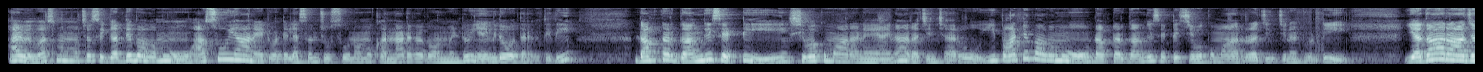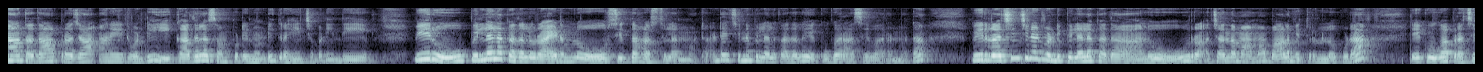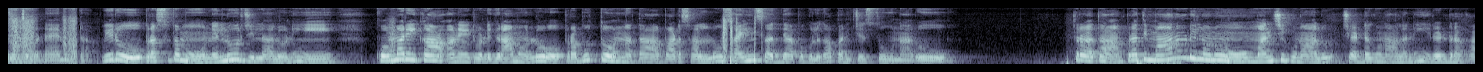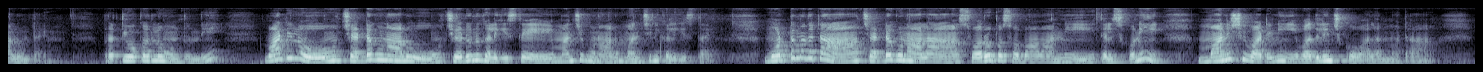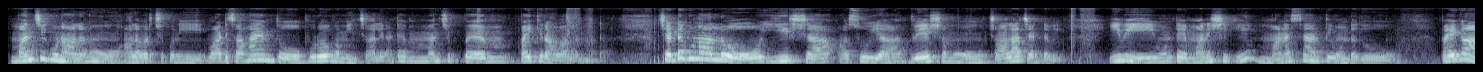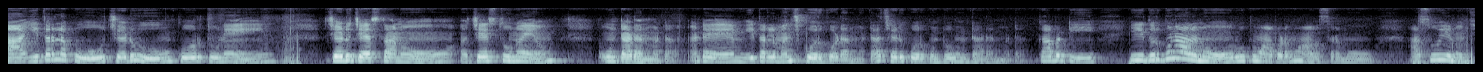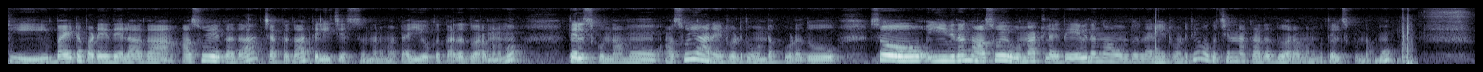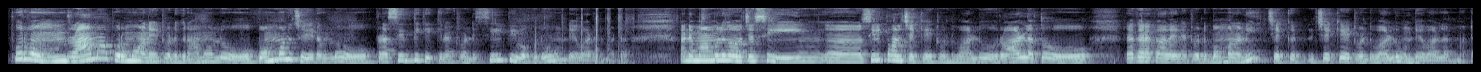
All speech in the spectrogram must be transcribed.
Hi viewers మనం వచ్చేసి గద్దె భాగము అసూయ అనేటువంటి లెసన్ చూస్తున్నాము కర్ణాటక గవర్నమెంట్ ఎనిమిదవ తరగతిది. డాక్టర్ గంగిశెట్టి శివకుమార్ అనే ఆయన రచించారు. ఈ పాఠ్యభాగము డాక్టర్ గంగిశెట్టి శివకుమార్ రచించినటువంటి యథా రాజా తదా ప్రజ అనేటువంటి కథల సంపుటి నుండి గ్రహించబడింది. వీరు పిల్లల కథలు రాయడంలో సిద్ధహస్తులు అనమాట అంటే చిన్నపిల్లల కథలు ఎక్కువగా రాసేవారనమాట వీరు రచించినటువంటి పిల్లల కథలు చందమామ బాలమిత్రుల్లో కూడా ఎక్కువగా ప్రచురించబడ్డాయన్నమాట. వీరు ప్రస్తుతము నెల్లూరు జిల్లాలోని కొమరిక అనేటువంటి గ్రామంలో ప్రభుత్వోన్నత పాఠశాలలో సైన్స్ అధ్యాపకులుగా పనిచేస్తూ ఉన్నారు. తర్వాత ప్రతి మానవుడిలోనూ మంచి గుణాలు చెడ్డ గుణాలని రెండు రకాలు ఉంటాయి. ప్రతి ఒక్కరిలో ఉంటుంది. వాటిలో చెడ్డ గుణాలు చెడును కలిగిస్తే మంచి గుణాలు మంచిని కలిగిస్తాయి. మొట్టమొదట చెడ్డ గుణాల స్వరూప స్వభావాన్ని తెలుసుకొని మనిషి వాటిని వదిలించుకోవాలన్నమాట. మంచి గుణాలను అలవర్చుకొని వాటి సహాయంతో పురోగమించాలి. అంటే మంచి పై- పైకి రావాలన్నమాట. చెడ్డ గుణాల్లో ఈర్ష అసూయ ద్వేషము చాలా చెడ్డవి. ఇవి ఉంటే మనిషికి మనశ్శాంతి ఉండదు. పైగా ఇతరులకు చెడు కోరుతూనే చెడు చేస్తాను చేస్తూనే ఉంటాడనమాట. అంటే ఇతరుల మంచి కోరుకోడనమాట. చెడు కోరుకుంటూ ఉంటాడనమాట. కాబట్టి ఈ దుర్గుణాలను రూపుమాపడము అవసరము. అసూయ నుంచి బయటపడేది ఎలాగా? అసూయ కథ చక్కగా తెలియచేస్తుందనమాట. ఈ యొక్క కథ ద్వారా మనము తెలుసుకుందాము. అసూయ అనేటువంటిది ఉండకూడదు. సో ఈ విధంగా అసూయ ఉన్నట్లయితే ఏ విధంగా ఉంటుంది అనేటువంటిది ఒక చిన్న కథ ద్వారా మనము తెలుసుకుందాము. పూర్వం రామాపురము అనేటువంటి గ్రామంలో బొమ్మలు చేయడంలో ప్రసిద్ధికి ఎక్కినటువంటి శిల్పి ఒకడు ఉండేవాడనమాట అంటే మామూలుగా వచ్చేసి శిల్పాలు చెక్కేటువంటి వాళ్ళు రాళ్ళతో రకరకాలైనటువంటి బొమ్మలని చెక్ చెక్కేటువంటి వాళ్ళు ఉండేవాళ్ళు అనమాట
